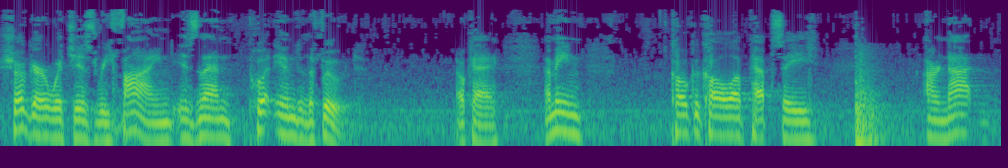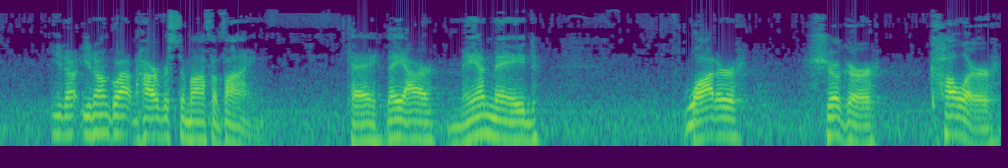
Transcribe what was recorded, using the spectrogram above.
sugar, which is refined, is then put into the food. Okay? I mean, Coca Cola, Pepsi are not, you don't, you don't go out and harvest them off a vine. Okay? They are man made water, sugar, color,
